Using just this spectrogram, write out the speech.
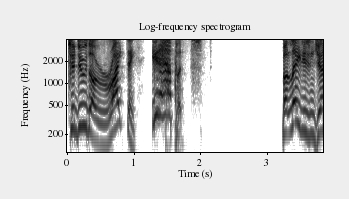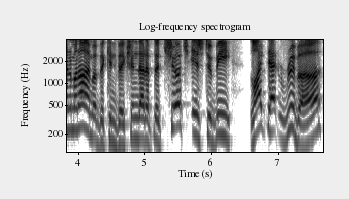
to do the right thing. It happens. But ladies and gentlemen, I'm of the conviction that if the church is to be like that river,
